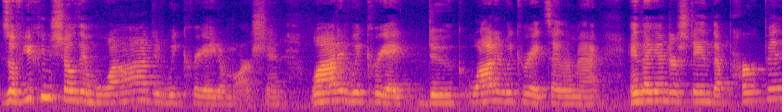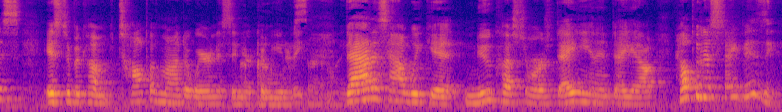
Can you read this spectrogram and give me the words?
So if you can show them why did we create a Martian, why did we create Duke, why did we create Sailor Mac, and they understand the purpose is to become top of mind awareness in your community. certainly. that is how we get new customers day in and day out, helping us stay busy.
